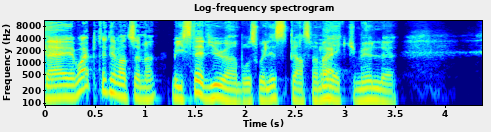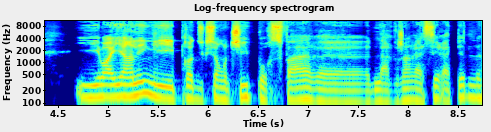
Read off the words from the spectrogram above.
Mais ouais, peut-être éventuellement. Mais il se fait vieux, hein, Bruce Willis, puis en ce moment, Ouais. il accumule. Il, ouais, il en ligne les productions cheap pour se faire euh, de l'argent assez rapide. là.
